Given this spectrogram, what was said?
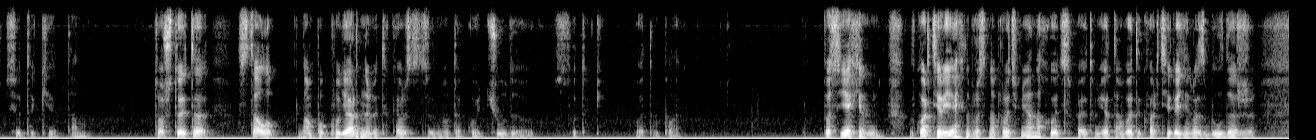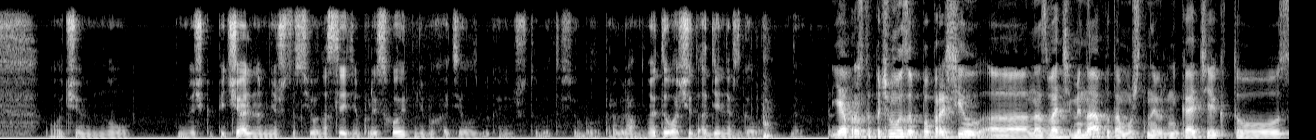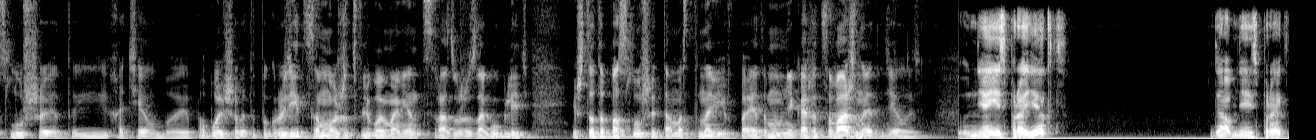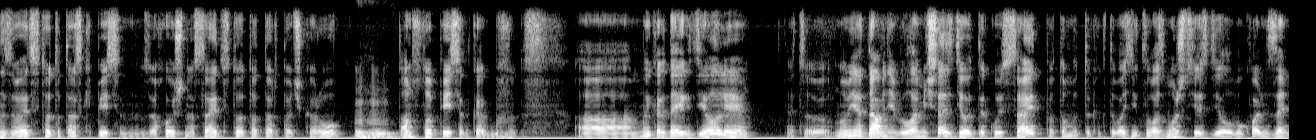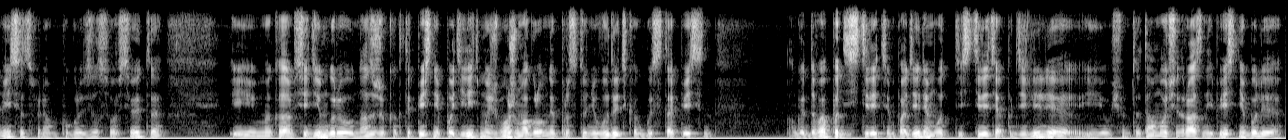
Все-таки там то, что это стало нам популярным, это кажется, ну, такое чудо все-таки в этом плане. Просто Яхин, в квартире Яхина просто напротив меня находится, поэтому я там в этой квартире один раз был даже. Очень, ну, немножечко печально мне, что с его наследием происходит. Мне бы хотелось бы, конечно, чтобы это все было программно. Но это вообще отдельный разговор. Да. Я просто почему попросил э, назвать имена, потому что наверняка те, кто слушает и хотел бы побольше в это погрузиться, может в любой момент сразу же загуглить и что-то послушать, там остановив. Поэтому мне кажется важно это делать. У меня есть проект, да, у меня есть проект, называется 100 татарских песен. Заходишь на сайт 100tatar.ru, угу. там 100 песен как бы. А, мы когда их делали, это, ну, у меня давняя была мечта сделать такой сайт, потом это как-то возникла возможность, я сделал буквально за месяц, прям погрузился во все это. И мы когда сидим, говорю, надо же как-то песни поделить, мы же можем огромную простыню выдать, как бы 100 песен. Он говорит, давай по десятилетиям поделим. Вот десятилетия поделили, и, в общем-то, там очень разные песни были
